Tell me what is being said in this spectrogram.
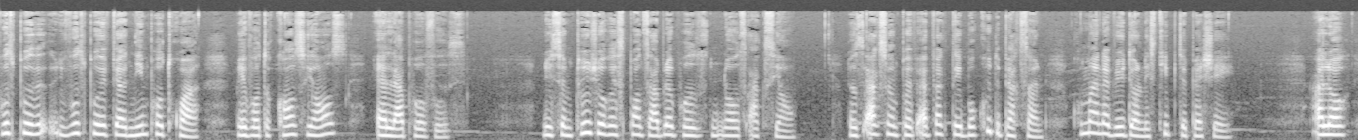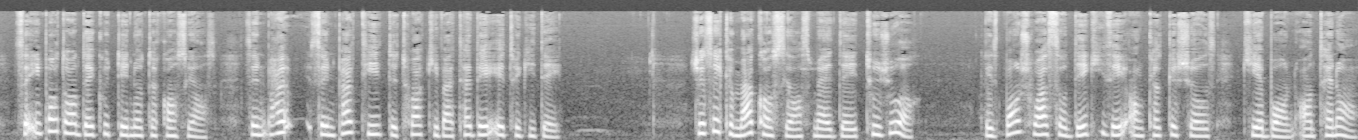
Vous pouvez, faire n'importe quoi, mais votre conscience est là pour vous. Nous sommes toujours responsables pour nos actions. Nos actions peuvent affecter beaucoup de personnes, comme on a vu dans les types de péchés. Alors, c'est important d'écouter notre conscience. C'est une, partie de toi qui va t'aider et te guider. Je sais que ma conscience m'aide toujours. Les bons choix sont déguisés en quelque chose qui est bon en tenant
